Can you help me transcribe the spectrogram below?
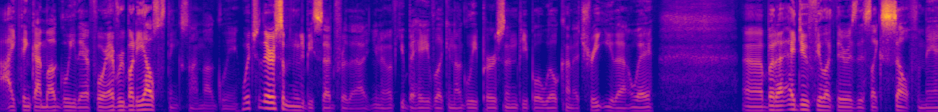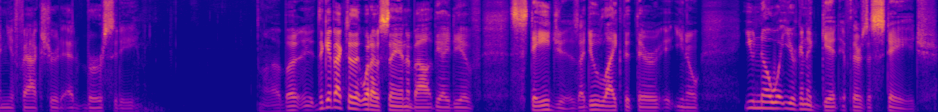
I, think I'm ugly, therefore everybody else thinks I'm ugly. Which there's something to be said for that. You know, if you behave like an ugly person, people will kind of treat you that way. Uh, but I, I do feel like there is this like self-manufactured adversity uh, but uh, to get back to what I was saying about the idea of stages, I do like that there. You know, you know what you're going to get if there's a stage.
